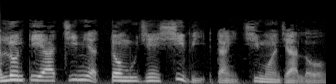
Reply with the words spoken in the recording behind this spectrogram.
အလွန်တရာကြီးမြတ်တော်မူခြင်းရှိသည့်အတိုင်းချီးမွမ်းကြလော့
